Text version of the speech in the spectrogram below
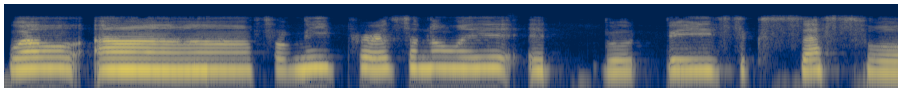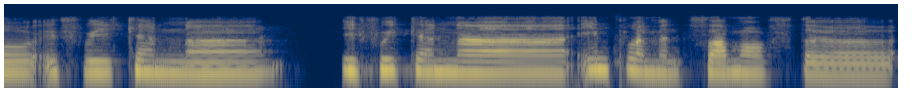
Well, uh, for me personally, it would be successful if we can uh, if we can uh, implement some of the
